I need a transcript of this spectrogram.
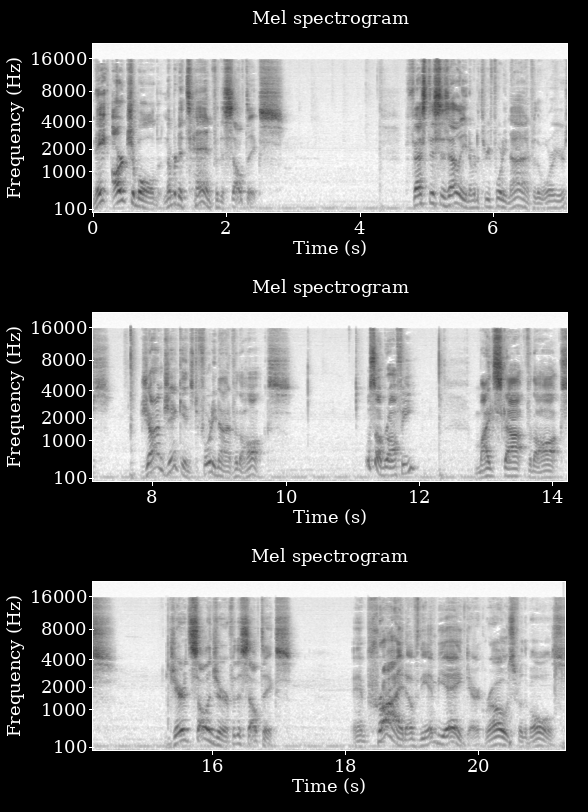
Nate Archibald, number to 10 for the Celtics. Festus Ezeli, number to 349 for the Warriors. John Jenkins to 49 for the Hawks. What's up, Rafi? Mike Scott for the Hawks. Jared Sullinger for the Celtics. And pride of the NBA, Derrick Rose for the Bulls.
